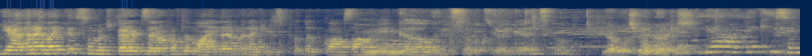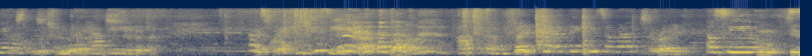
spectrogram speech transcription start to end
Yeah, and I like this so much better because I don't have to line them and I can just put lip gloss on and Mm. go and it still looks really good. So No, it looks really I nice. Yeah, thank you so much. It looks I'm really nice. happy. That was quick and easy. Yeah, awesome. Great. Thank you. Thank you so much. All right. I'll see you Mm, see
